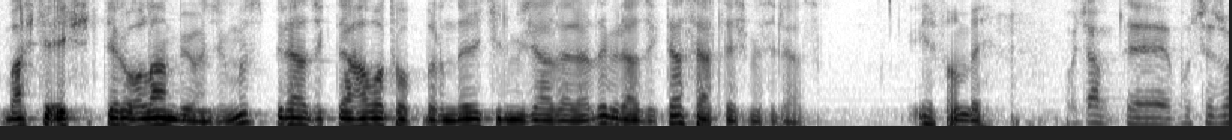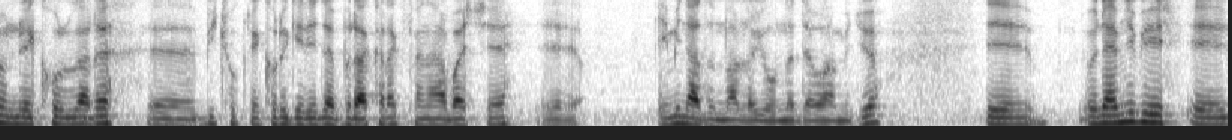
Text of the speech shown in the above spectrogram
başka eksikleri olan bir oyuncumuz. Birazcık daha hava toplarında, ikili mücadelelerde birazcık daha sertleşmesi lazım. İrfan Bey. Hocam e, bu sezon rekorları e, birçok rekoru geride bırakarak Fenerbahçe e, emin adımlarla yoluna devam ediyor. E, önemli bir e,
